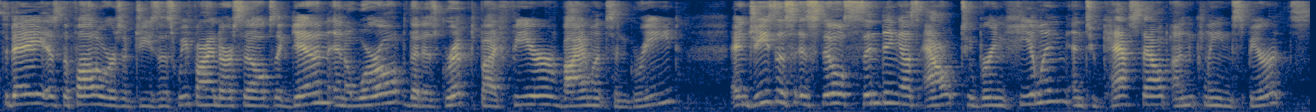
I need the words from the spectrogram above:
Today, as the followers of Jesus, we find ourselves again in a world that is gripped by fear, violence, and greed. And Jesus is still sending us out to bring healing and to cast out unclean spirits.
